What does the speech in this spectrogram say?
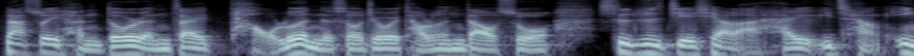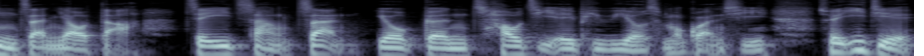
那所以很多人在讨论的时候，就会讨论到说，是不是接下来还有一场硬战要打？这一场战又跟超级 APP 有什么关系？所以一姐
